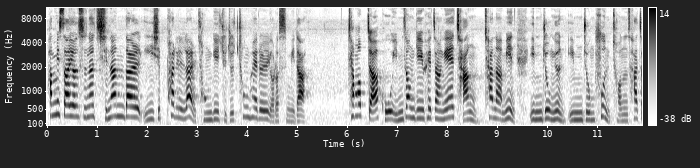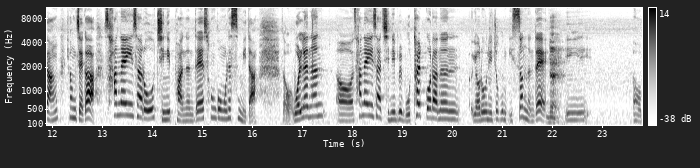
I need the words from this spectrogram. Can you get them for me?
한미사이언스는 지난달 28일 날 정기 주주 총회를 열었습니다. 창업자 고 임성기 회장의 장 차남인 임종윤, 임종훈 전 사장 형제가 사내이사로 진입하는 데 성공을 했습니다. 어, 원래는 어, 사내이사 진입을 못할 거라는 여론이 조금 있었는데 네. 이 어,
